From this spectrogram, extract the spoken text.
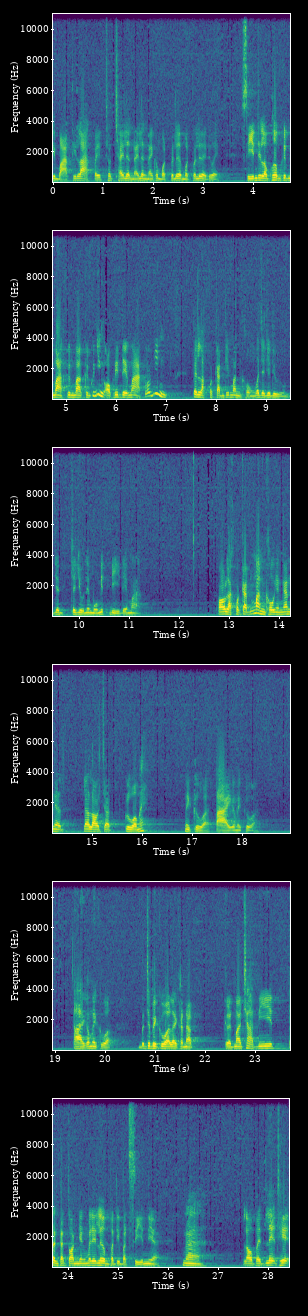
วิบากที่ลากไปชดใช้เรื่องไหนเรื่องไหนก็หมดไปเรื่อยหมดไปเรื่อยด้วย ศีลที่เราเพิ่มขึ้นมากขึ้นมากขึ้นก็ยิ่งออกฤทธิ์ได้มาก แล้วยิ่งเป็นหลักประกันที่มั่นคง ว่าจะจะอยู่จะจะอยู่ในหมู่มิตรดีได้มากพอหลักประกันมั่นคงอย่างนั้นเนี่ยแล้วเราจะกลัวไหมไม่กลัว ตายก็ไม่กลัว ตายก็ไม่กลัว มันจะไปกลัวอะไรขนาดเกิดมาชาตินี้ ตั้งแต่ตอนยังไม่ได้เริ่มปฏิบัติศีลเนี่ยนะเราไปเละเทะ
